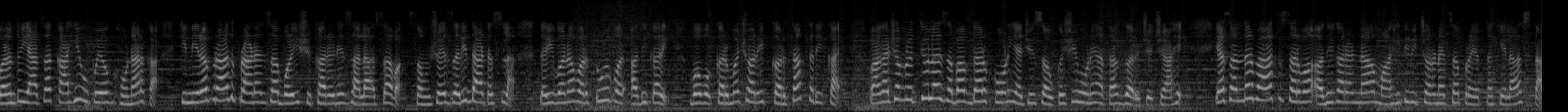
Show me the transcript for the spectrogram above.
परंतु याचा काही उपयोग होणार का? की निरपराध प्राण्यांचा बळी शिकारीने झाला असावा? संशय जरी दाट असला तरी वनवर्तुळ अधिकारी व व कर्मचारी करतात तरी काय? वाघाच्या मृत्यूला जबाबदार कोण याची चौकशी होणे आता गरजेचे आहे. या संदर्भात सर्व अधिकाऱ्यांना माहिती विचारण्याचा प्रयत्न केला असता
